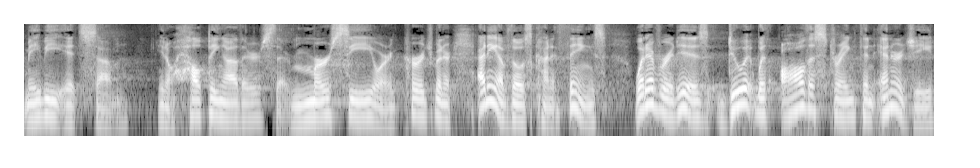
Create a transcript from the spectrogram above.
Maybe it's um, you know, helping others, their mercy or encouragement or any of those kind of things, whatever it is, do it with all the strength and energy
